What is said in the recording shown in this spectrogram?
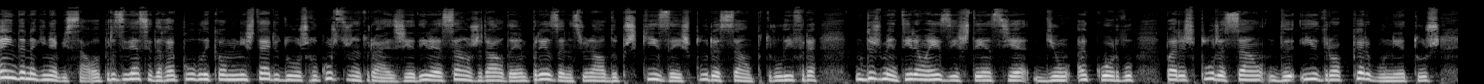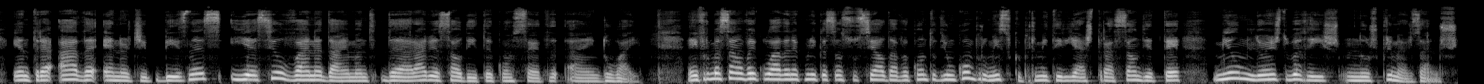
Ainda na Guiné-Bissau, a Presidência da República, o Ministério dos Recursos Naturais e a Direção-Geral da Empresa Nacional de Pesquisa e Exploração Petrolífera desmentiram a existência de um acordo para exploração de hidrocarbonetos entre a ADA Energy Business e a Silvana Diamond da Arábia Saudita, com sede em Dubai. A informação veiculada na comunicação social dava conta de um compromisso que permitiria a extração de até mil milhões de barris nos primeiros anos.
